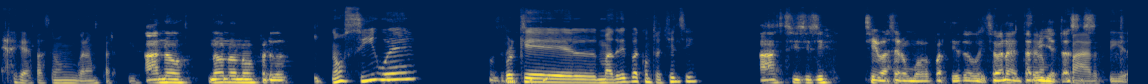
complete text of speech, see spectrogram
Verga, va a ser un gran partido. Ah, no, no, no, no, perdón. No, sí, güey. El. Porque el Madrid va contra Chelsea. Ah, sí, sí, sí. Sí, va a ser un buen partido, güey. Se van a aventar billetazos. partido.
